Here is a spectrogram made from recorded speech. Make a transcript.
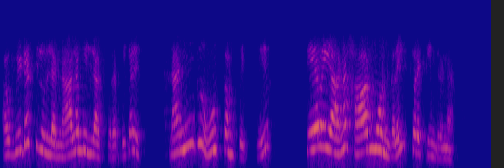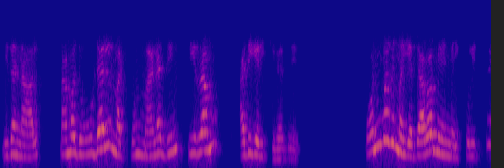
அவ்விடத்தில் உள்ள நாளமில்லா சுரப்பிகள் நன்கு ஊக்கம் பெற்று தேவையான ஹார்மோன்களை சுரக்கின்றன. இதனால் நமது உடல் மற்றும் மனதின் திறம் அதிகரிக்கிறது. ஒன்பது மைய தவமேன்மை குறித்து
